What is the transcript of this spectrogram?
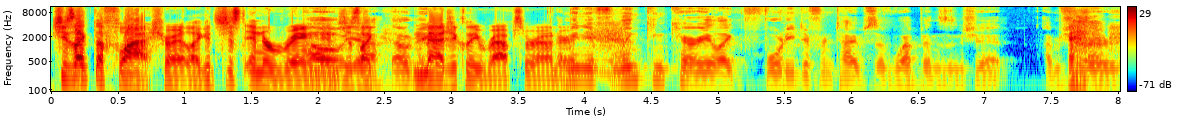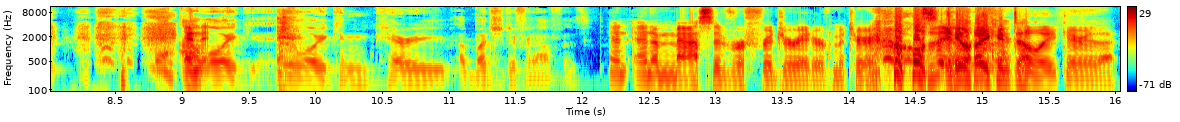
she's like the Flash, right? Like it's just in a ring oh, and just yeah, like magically good. wraps around her. I mean, if Link can carry like 40 different types of weapons and shit. I'm sure and, Aloy, Aloy can carry a bunch of different outfits. And and a massive refrigerator of materials. Aloy can totally carry that.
